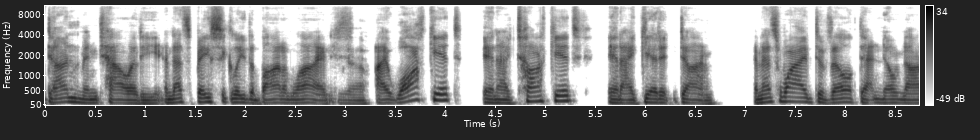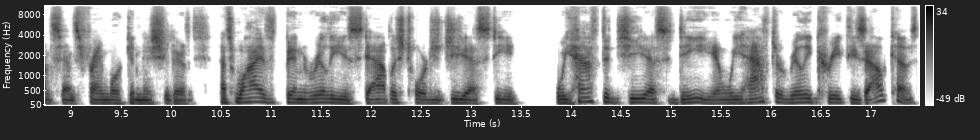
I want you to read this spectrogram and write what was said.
done mentality. And that's basically the bottom line. yeah. I walk it and I talk it and I get it done. And that's why I've developed that no nonsense framework initiative. That's why I've been really established towards GSD. We have to GSD and we have to really create these outcomes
